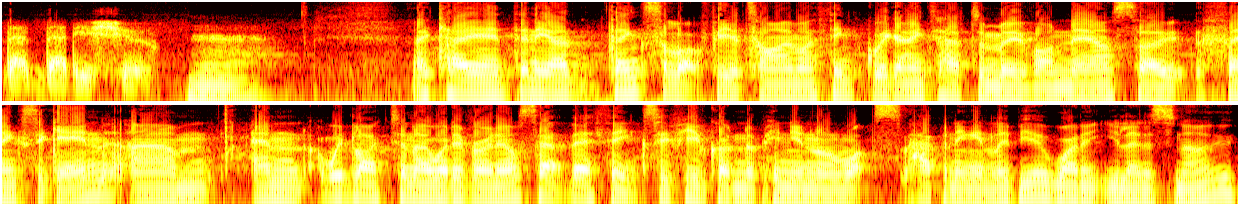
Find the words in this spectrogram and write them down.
that that issue. Yeah. Okay, Anthony, thanks a lot for your time. I think we're going to have to move on now, so thanks again. Um, and we'd like to know what everyone else out there thinks. If you've got an opinion on what's happening in Libya, why don't you let us know?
